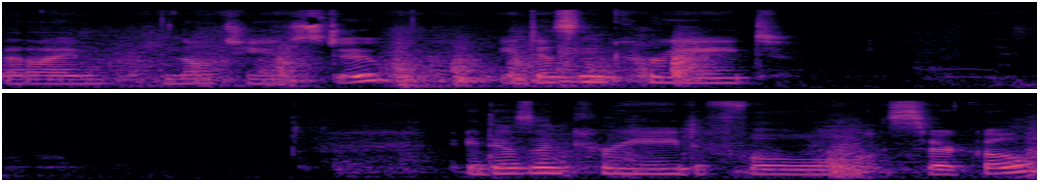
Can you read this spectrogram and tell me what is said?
that I'm not used to. It doesn't create it doesn't create a full circle.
